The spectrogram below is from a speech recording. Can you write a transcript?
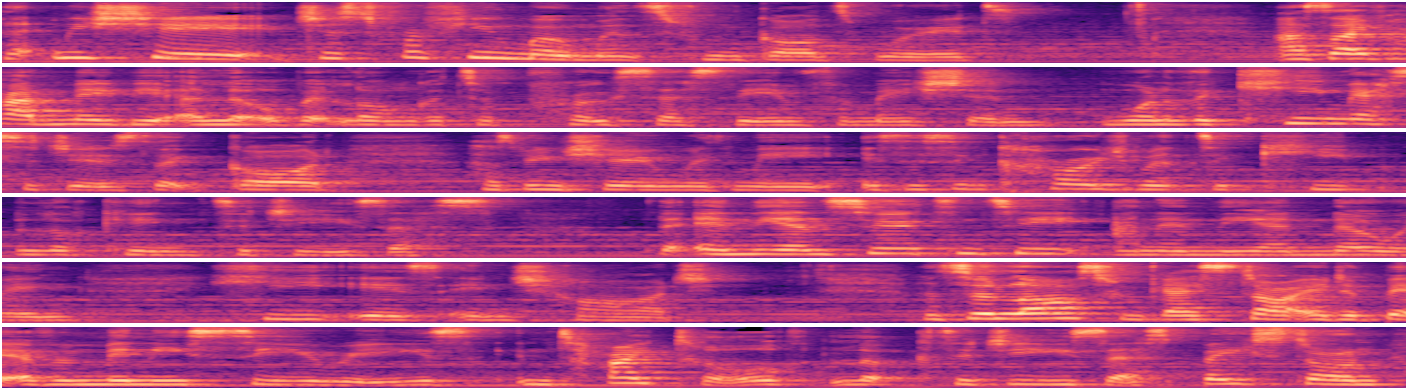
let me share just for a few moments from God's Word. As I've had maybe a little bit longer to process the information, one of the key messages that God has been sharing with me is this encouragement to keep looking to Jesus. that in the uncertainty and in the unknowing, He is in charge. And so last week I started a bit of a mini series entitled Look to Jesus, based on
